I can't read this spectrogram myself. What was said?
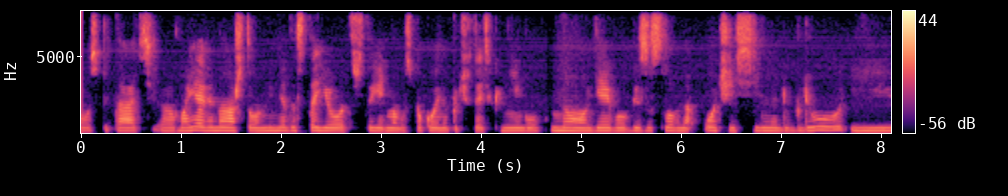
воспитать. Э, моя вина, что он меня достает, что я не могу спокойно почитать книгу. Но я его, безусловно, очень сильно люблю, и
